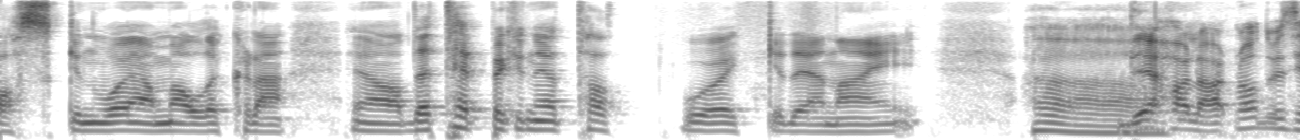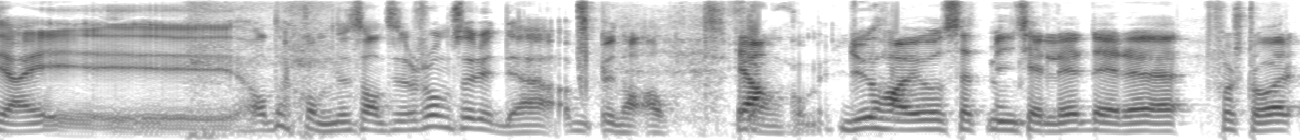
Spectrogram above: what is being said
vasken vår, ja, med alle klær. Ja, det teppet kunne jeg tatt på, ikke det, nei. Ah. Det jeg har lært nå, at hvis jeg hadde kommet i en sånn situasjon, så rydder jeg unna alt Ja, du har jo sett min kjeller, dere forstår.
